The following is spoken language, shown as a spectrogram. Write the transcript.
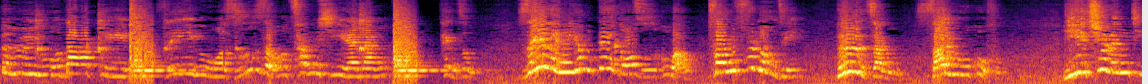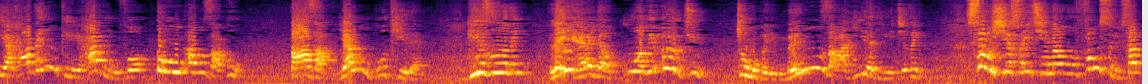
都有大概，谁愿自受称贤人？听住，谁能用得到事故后，吩咐奴才，二正杀有国父，一去人间还能给还能说东欧杀过，打上杨过天来，于是呢，厉害要过的二句，就被门杀眼的接待，首先谁起了风水上。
